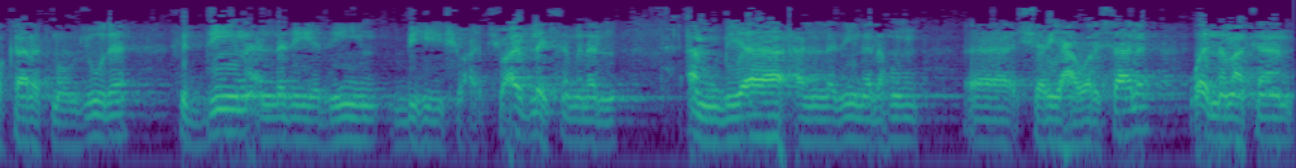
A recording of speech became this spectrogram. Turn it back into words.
وكانت موجودة في الدين الذي يدين به شعيب. شعيب ليس من الأنبياء الذين لهم آه، شريعة ورسالة وإنما كان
